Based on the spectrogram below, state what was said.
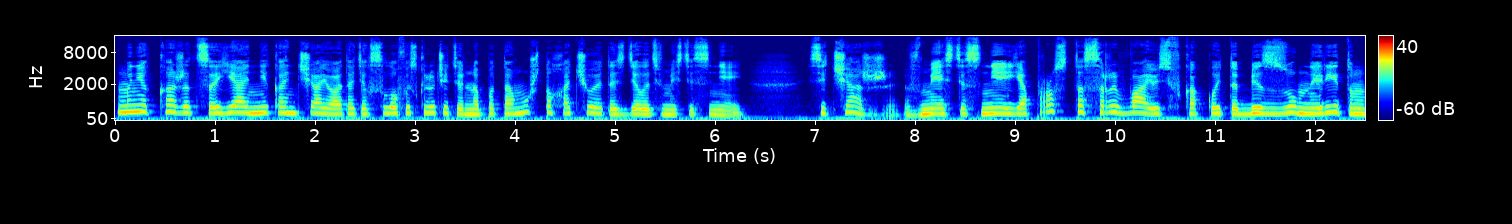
Мне кажется, я не кончаю от этих слов исключительно потому, что хочу это сделать вместе с ней. Сейчас же, вместе с ней, я просто срываюсь в какой-то безумный ритм,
